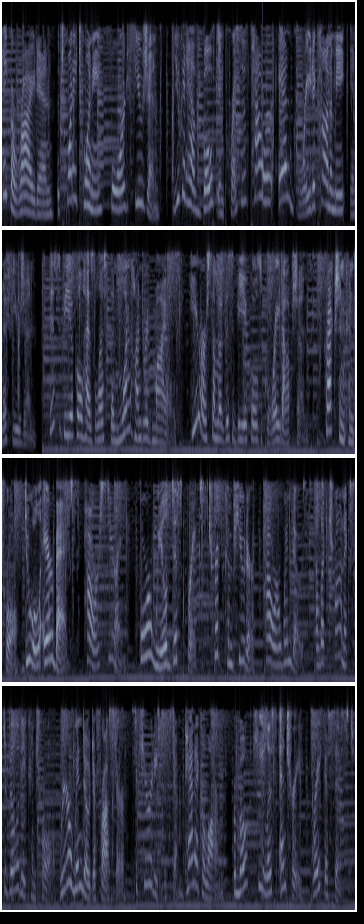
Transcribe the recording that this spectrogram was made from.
Take a ride in the 2020 Ford Fusion. You can have both impressive power and great economy in a Fusion. This vehicle has less than 100 miles. Here are some of this vehicle's great options. Traction control, dual airbags, power steering, four-wheel disc brakes, trip computer, power windows, electronic stability control, rear window defroster, security system, panic alarm, remote keyless entry, brake assist,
